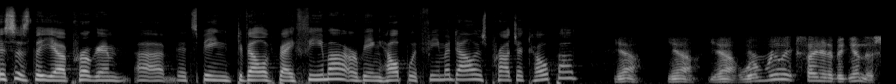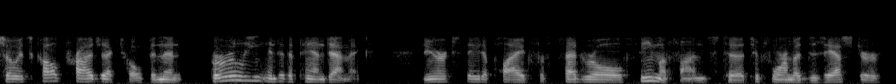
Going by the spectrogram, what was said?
This is the uh, program uh, that's being developed by FEMA or being helped with FEMA dollars, Project Hope, Bob? Yeah, yeah, yeah. We're really excited to begin this. So it's called Project Hope. And then early into the pandemic, New York State applied for federal FEMA funds to, to form a disaster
